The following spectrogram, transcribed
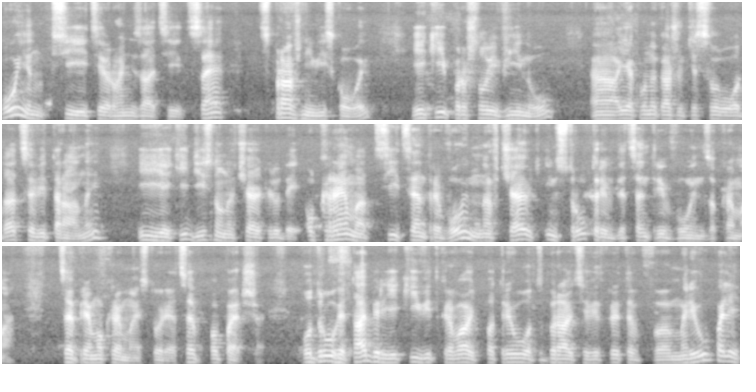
воїн всієї цієї організації це справжні військові, які пройшли війну, е, як вони кажуть, СВО, да, це ветерани, і які дійсно навчають людей. Окремо ці центри воїн навчають інструкторів для центрів воїн. Зокрема, це прямо окрема історія. Це по-перше. По-друге, табір, який відкривають патріот, збираються відкрити в Маріуполі.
